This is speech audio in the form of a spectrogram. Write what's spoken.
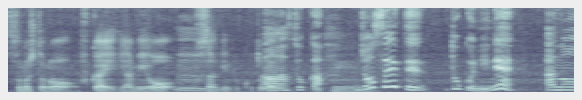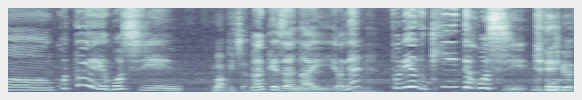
その人の深い闇を塞げることが、ああそっか、うん。女性って特にねあのー答え欲しいわけじゃない。わけじゃない。よね、うん。とりあえず聞いてほしいっていう。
